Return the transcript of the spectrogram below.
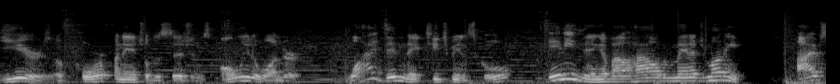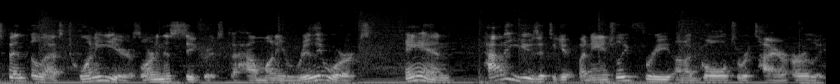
years of poor financial decisions only to wonder, why didn't they teach me in school anything about how to manage money? I've spent the last 20 years learning the secrets to how money really works and how to use it to get financially free on a goal to retire early.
